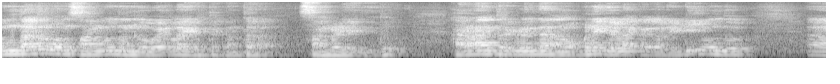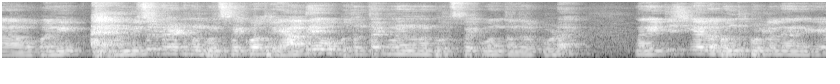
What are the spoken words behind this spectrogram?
ಒಂದಾದರೂ ಒಂದು ಸಾಂಗು ನಂದು ವೈರಲ್ ಆಗಿರ್ತಕ್ಕಂಥ ಸಾಂಗ್ಗಳಿದ್ದು ಕಾರಣಾಂತರಗಳಿಂದ ನಾನು ಒಬ್ಬನೇ ಗೆಲ್ಲಕ್ಕಾಗಲ್ಲ. ಇಡೀ ಒಂದು ಒಬ್ಬ ಮ್ಯೂಸಿಕ್ ಡೈರೆಕ್ಟರ್ನ ಗುರುತಿಸಬೇಕು ಅಥವಾ ಯಾವುದೇ ಒಬ್ಬ ತಂತ್ರಜ್ಞಾನವನ್ನು ಗುರುತಿಸಬೇಕು ಅಂತಂದ್ರೂ ಕೂಡ ನಾನು ಇತ್ತೀಚೆಗೆಲ್ಲ ಬಂದ ಕೂಡಲೇ ನನಗೆ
